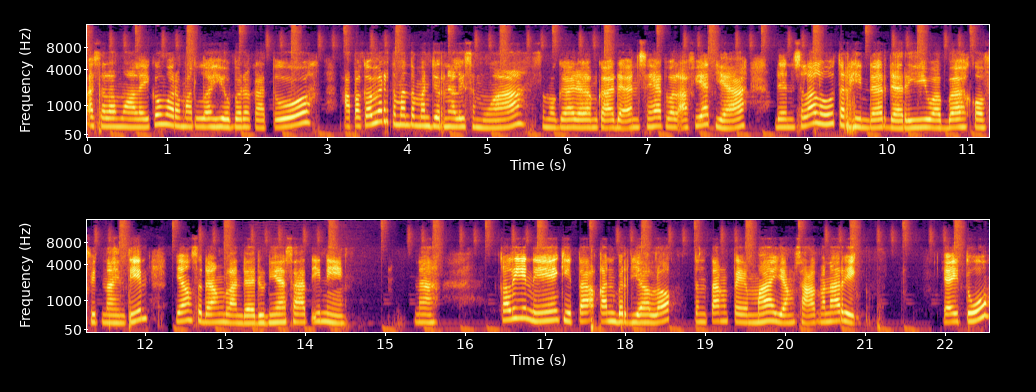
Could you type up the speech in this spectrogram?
Assalamualaikum warahmatullahi wabarakatuh. Apa kabar teman-teman jurnalis semua? Semoga dalam keadaan sehat walafiat ya dan selalu terhindar dari wabah COVID-19 yang sedang melanda dunia saat ini. Nah, kali ini kita akan berdialog tentang tema yang sangat menarik, yaitu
